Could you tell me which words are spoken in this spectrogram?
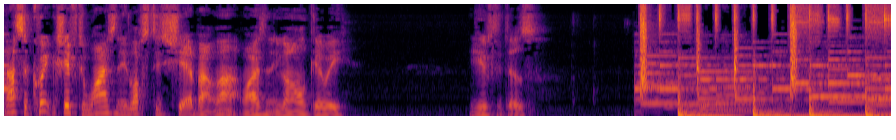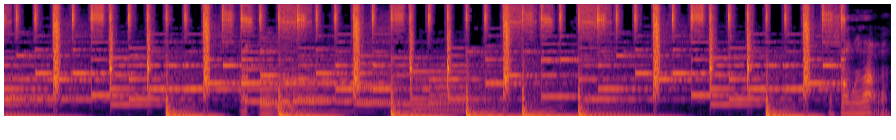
That's a quick shifter. Why hasn't he lost his shit about that? Why hasn't he gone all gooey? He usually does. That one?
